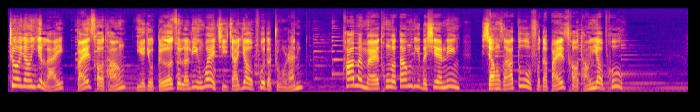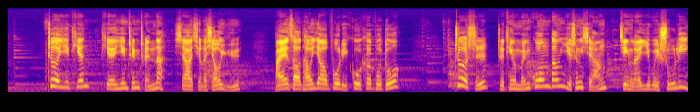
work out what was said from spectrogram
这样一来，百草堂也就得罪了另外几家药铺的主人。他们买通了当地的县令，想砸杜甫的百草堂药铺。这一天天阴沉沉的，下起了小雨。百草堂药铺里顾客不多。这时，只听门咣当一声响，进来一位书吏。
